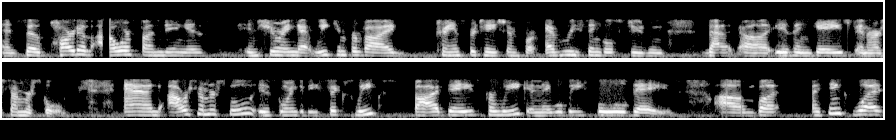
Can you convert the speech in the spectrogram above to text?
and so part of our funding is ensuring that we can provide transportation for every single student that uh, is engaged in our summer school. And our summer school is going to be six weeks, five days per week, and they will be full days. Um, but I think what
